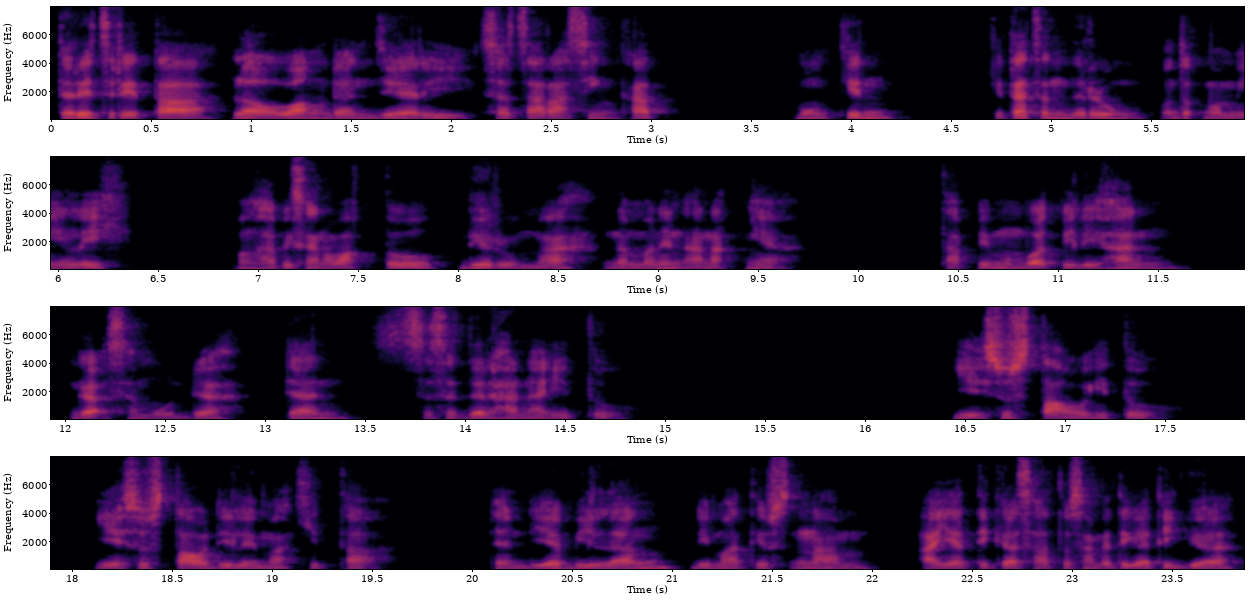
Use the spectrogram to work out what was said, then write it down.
Dari cerita Lawang dan Jerry secara singkat, mungkin kita cenderung untuk memilih menghabiskan waktu di rumah nemenin anaknya, tapi membuat pilihan nggak semudah dan sesederhana itu. Yesus tahu itu. Yesus tahu dilema kita. Dan dia bilang di Matius 6 ayat 31-33,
